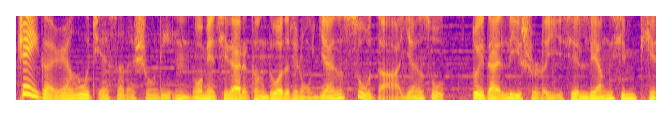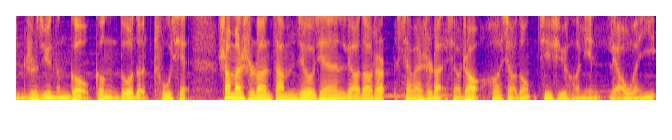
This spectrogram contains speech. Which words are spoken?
这个人物角色的树立。嗯，我们也期待着更多的这种严的啊，严肃对待历史的一些良心品质剧能够更多的出现。上半时段咱们就先聊到这儿，下半时段小昭和小东继续和您聊文艺。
